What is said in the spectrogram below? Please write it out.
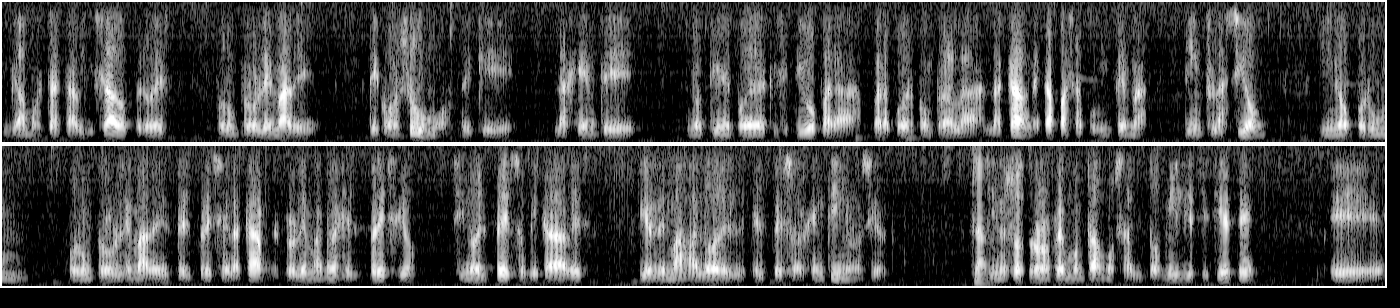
digamos, está estabilizado, pero es por un problema de, de consumo, de que la gente no tiene poder adquisitivo para, para poder comprar la, la carne. Acá pasa por un tema de inflación y no por un por un problema del precio de la carne. El problema no es el precio, sino el peso, que cada vez pierde más valor el, peso argentino, ¿no es cierto? Si nosotros nos remontamos al 2017, eh,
